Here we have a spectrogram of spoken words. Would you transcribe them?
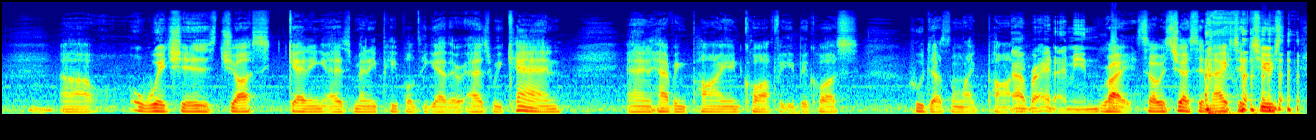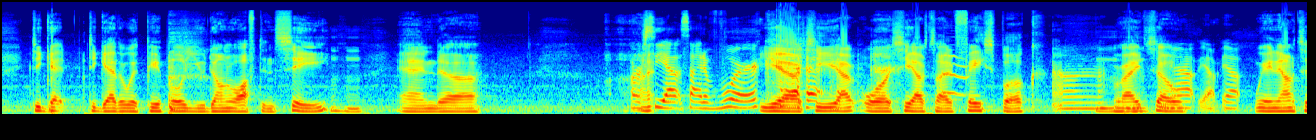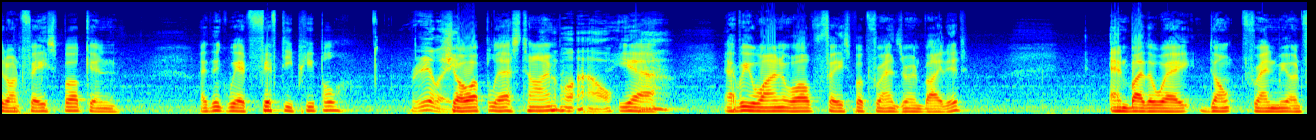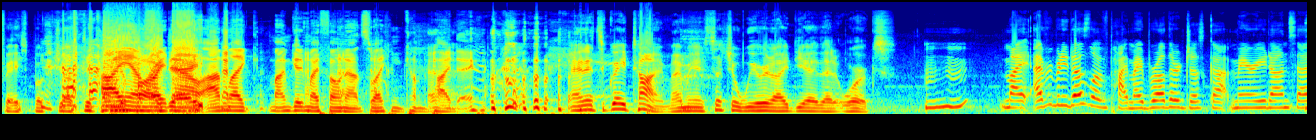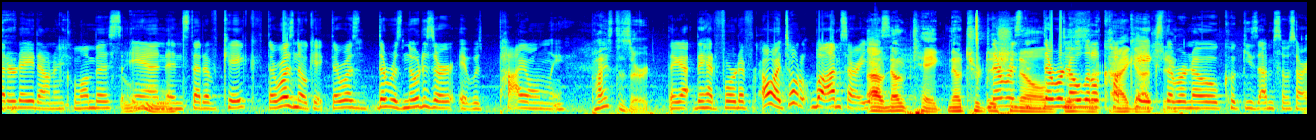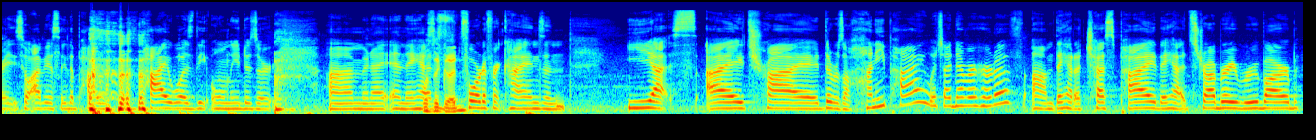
uh, which is just getting as many people together as we can, and having pie and coffee because who doesn't like pie? Uh, right. I mean, Right. So it's just a nice excuse to get together with people you don't often see, and uh, Or I- see outside of work. yeah, see out, or see outside of Facebook. Right. So Yep, yep, yep. we announced it on Facebook, and I think we had 50 people really? show up last time. Wow. Yeah. Everyone, all Facebook friends are invited. And by the way, don't friend me on Facebook just to come I to am Pie right Day. now. I'm like, I'm getting my phone out so I can come to Pie Day. and it's a great time. I mean, it's such a weird idea that it works. Mm-hmm. My everybody does love pie. My brother just got married on Saturday down in Columbus, and instead of cake, there was no cake. There was there was no dessert. It was pie only. Pie's dessert. They got they had four different. Oh, a total. Well, I'm sorry. Oh, no cake, no There traditional. was there were no little dessert. I cupcakes. There were no cookies. I'm so sorry. So obviously the pie pie was the only dessert, um, and I and they had Was good? four different kinds and. Yes, I tried. There was a honey pie, which I'd never heard of. Um, they had a chess pie. They had strawberry rhubarb,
